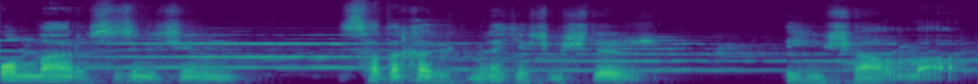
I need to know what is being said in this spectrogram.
Onlar sizin için sadaka hükmüne geçmiştir. İnşallah.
